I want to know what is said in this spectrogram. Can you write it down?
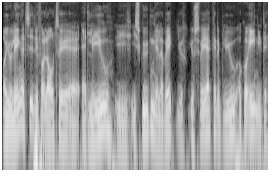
Og jo længere tid det får lov til øh, at leve i, i skyggen eller væk, jo, jo sværere kan det blive at gå ind i det.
